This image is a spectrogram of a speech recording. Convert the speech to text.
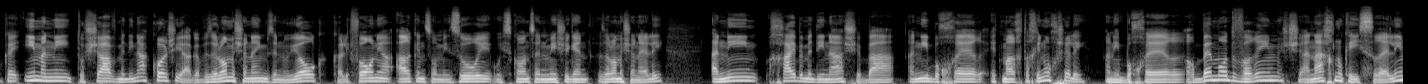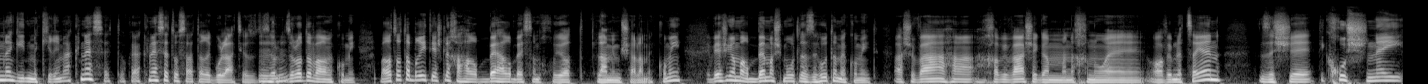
אוקיי? אם אני תושב מדינה כלשהי, אגב, וזה לא משנה אם זה ניו יורק, קליפורניה, ארקנסו, מיזורי, וויסקונסין, מישיגן, זה לא משנה לי. אני חי במדינה שבה אני בוחר את מערכת החינוך שלי. אני בוחר הרבה מאוד דברים שאנחנו כישראלים, נגיד, מכירים מהכנסת, אוקיי? הכנסת עושה את הרגולציה הזאת, mm-hmm. זה, זה לא דבר מקומי. בארה"ב יש לך הרבה הרבה סמכויות לממשל המקומי, ויש גם הרבה משמעות לזהות המקומית. ההשוואה החביבה שגם אנחנו אה, אוהבים לציין, זה שתיקחו שני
